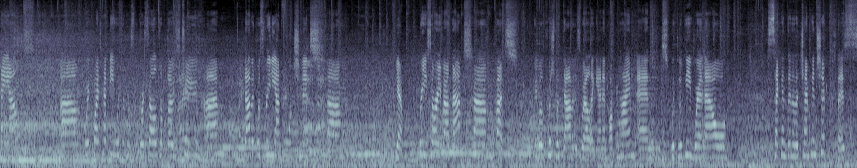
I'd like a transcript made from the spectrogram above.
pay out. Um, we're quite happy with the res- result of those two. Um, David was really unfortunate. Um, yeah, really sorry about that. Um, but we will push with David as well again in Hockenheim. And with Luki, we're now second in the championship. There's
